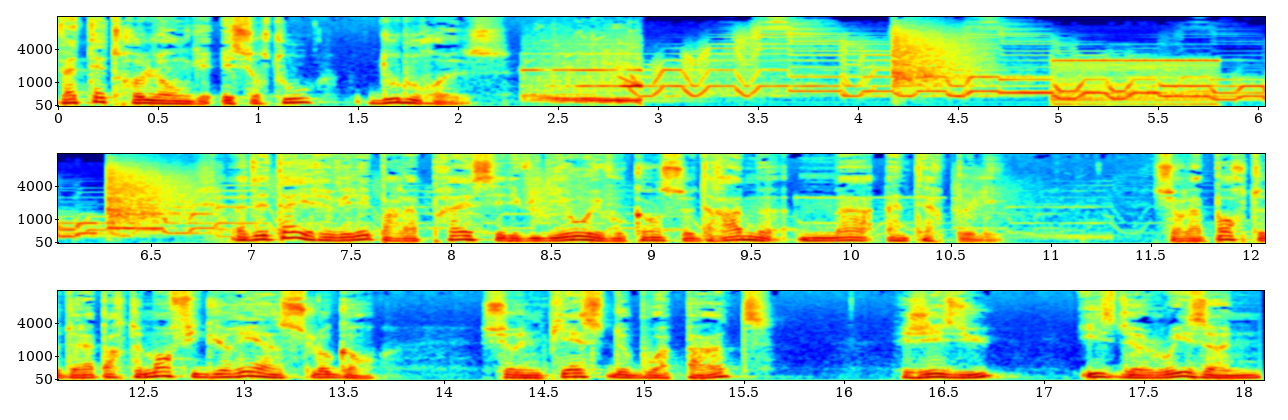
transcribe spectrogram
va être longue et surtout douloureuse. Un détail révélé par la presse et les vidéos évoquant ce drame m'a interpellé. Sur la porte de l'appartement figurait un slogan, sur une pièce de bois peinte, Jésus, is the reason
